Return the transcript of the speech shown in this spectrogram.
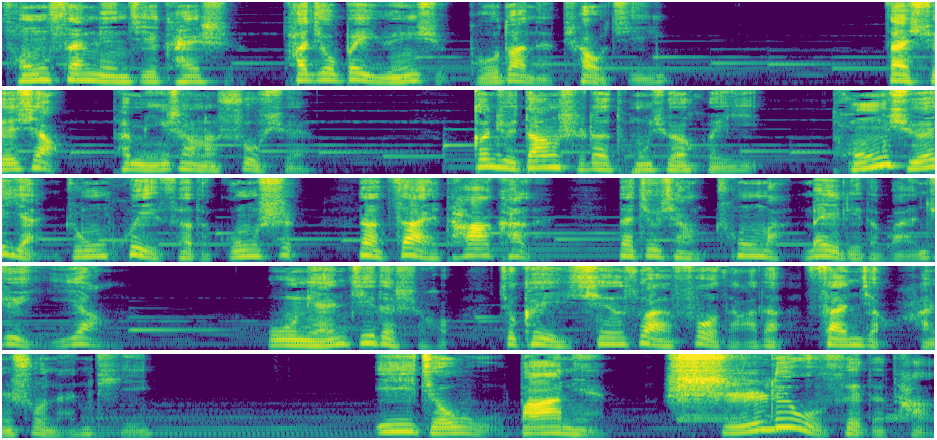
从三年级开始，他就被允许不断的跳级。在学校，他迷上了数学。根据当时的同学回忆，同学眼中晦涩的公式，那在他看来，那就像充满魅力的玩具一样。五年级的时候，就可以心算复杂的三角函数难题。一九五八年。十六岁的他，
